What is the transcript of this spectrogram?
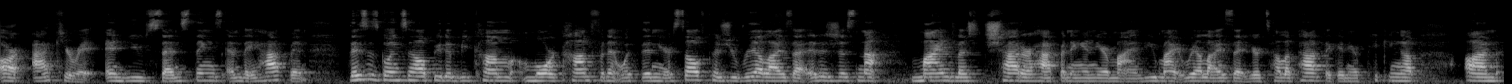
are accurate and you sense things and they happen. This is going to help you to become more confident within yourself because you realize that it is just not mindless chatter happening in your mind. You might realize that you're telepathic and you're picking up on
